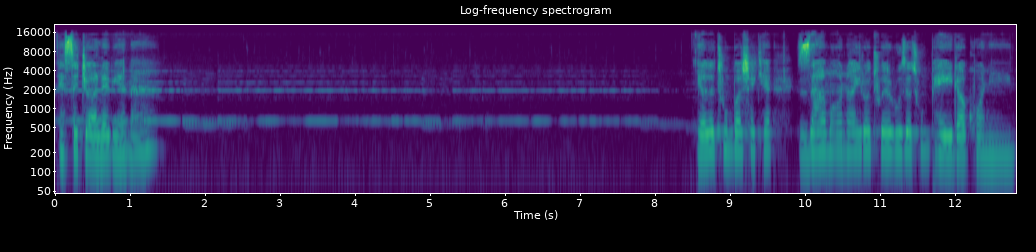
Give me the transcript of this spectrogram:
حس جالبیه نه؟ یادتون باشه که زمانایی رو توی روزتون پیدا کنین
